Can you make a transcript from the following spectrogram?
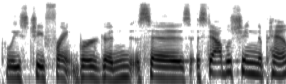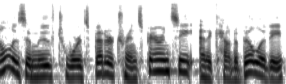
Police Chief Frank Bergen says establishing the panel is a move towards better transparency and accountability.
